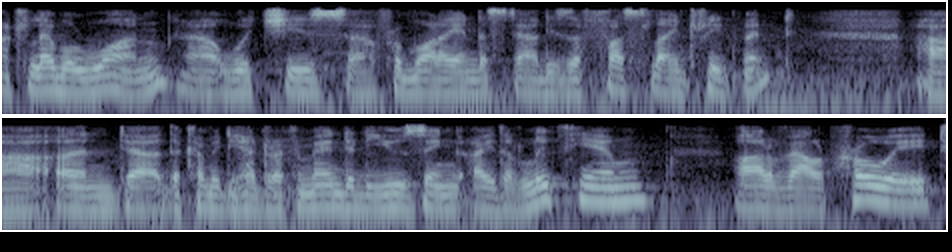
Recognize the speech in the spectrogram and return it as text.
at level one, uh, which is, from what I understand, is a first-line treatment. Uh, and the committee had recommended using either lithium or valproate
